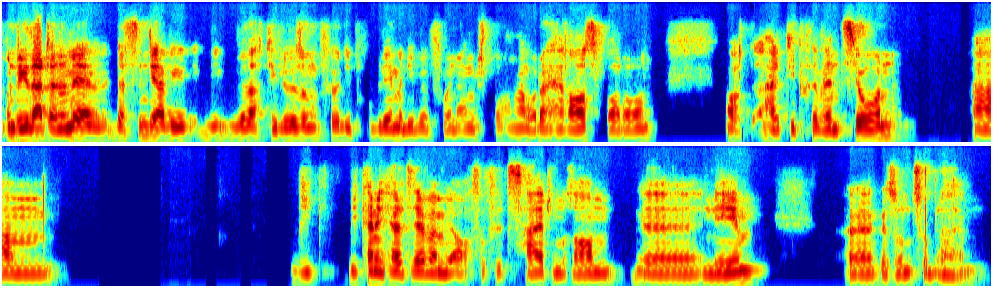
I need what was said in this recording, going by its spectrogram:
und wie gesagt, das sind ja, wie, wie gesagt, die Lösungen für die Probleme, die wir vorhin angesprochen haben oder Herausforderungen. Auch halt die Prävention. Ähm, wie, wie kann ich halt selber mir auch so viel Zeit und Raum äh, nehmen, äh, gesund zu bleiben.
